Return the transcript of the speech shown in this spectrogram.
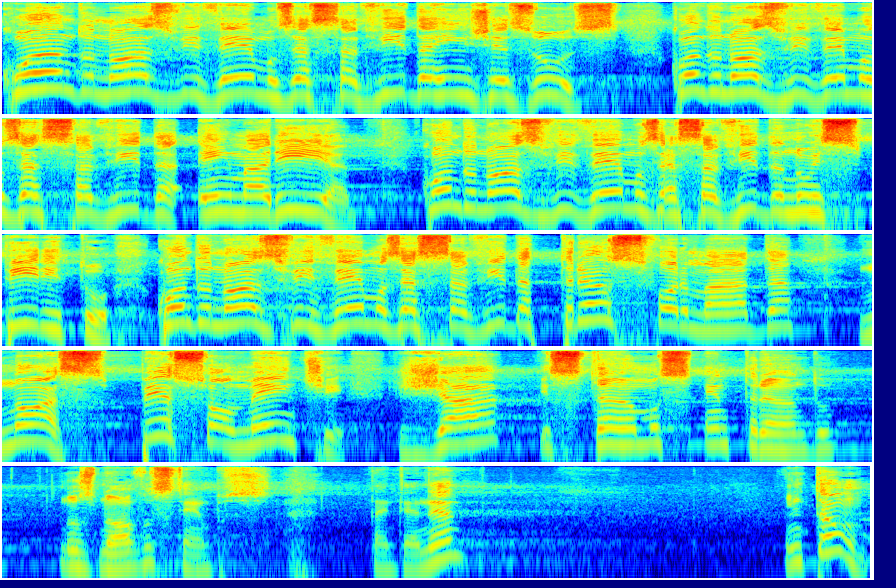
Quando nós vivemos essa vida em Jesus, quando nós vivemos essa vida em Maria, quando nós vivemos essa vida no Espírito, quando nós vivemos essa vida transformada, nós, pessoalmente, já estamos entrando nos novos tempos. Está entendendo? Então,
